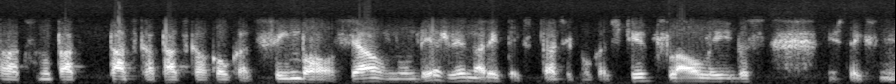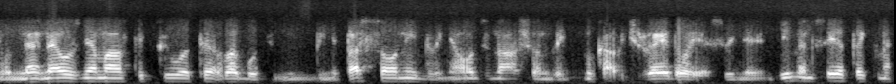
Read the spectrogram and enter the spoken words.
tāds, nu, tāds, tāds, kā, tāds kā kaut kāds simbols, ja, un, un bieži vien arī, teiksim, tāds ir kaut kāds šķirts laulības, viņš, teiksim, nu, ne, neuzņemās tik ļoti, varbūt viņa personība, viņa audzināšana, viņa, nu, kā viņš ir veidojies, viņa ģimenes ietekme.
